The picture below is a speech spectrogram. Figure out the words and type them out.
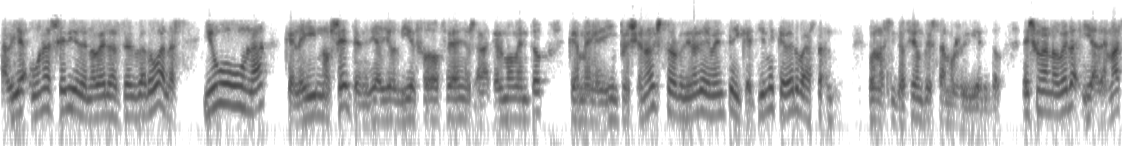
había una serie de novelas de Edgar Wallace, y hubo una que leí, no sé, tendría yo 10 o 12 años en aquel momento, que me impresionó extraordinariamente y que tiene que ver bastante con la situación que estamos viviendo. Es una novela y además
